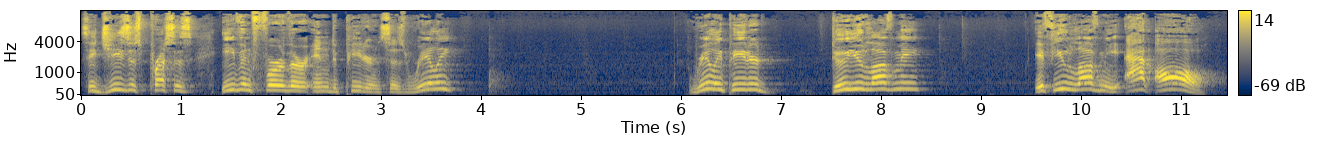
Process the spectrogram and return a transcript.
See, Jesus presses even further into Peter and says, Really? Really, Peter? Do you love me? If you love me at all,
